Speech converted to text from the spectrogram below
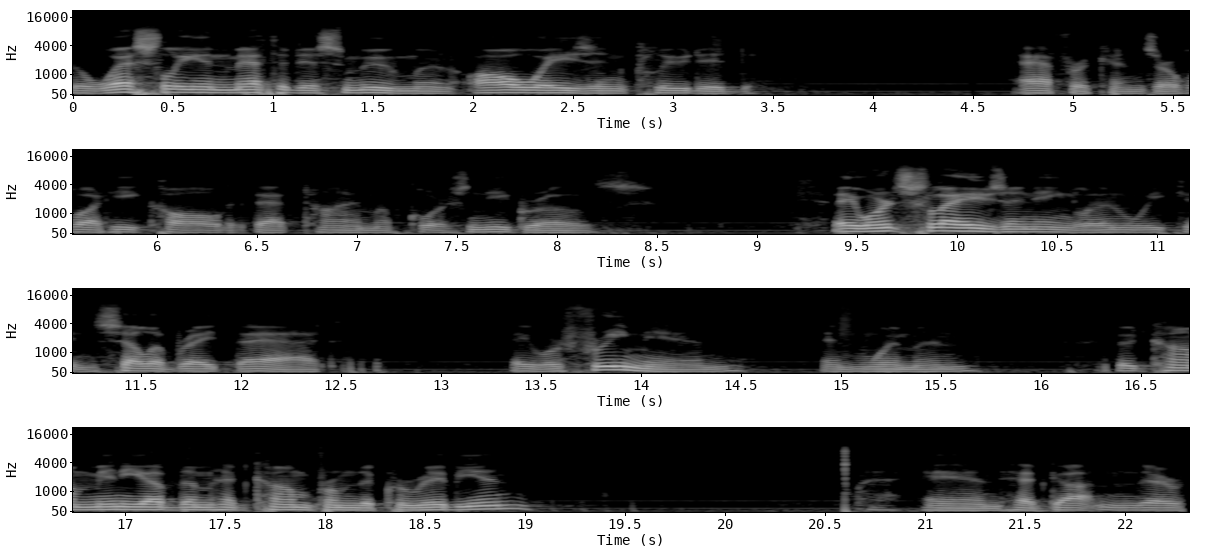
the Wesleyan Methodist movement always included Africans, or what he called at that time, of course, Negroes. They weren't slaves in England, we can celebrate that. They were free men and women who'd come, many of them had come from the Caribbean and had gotten their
